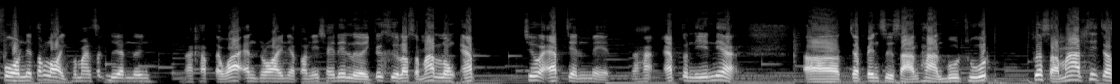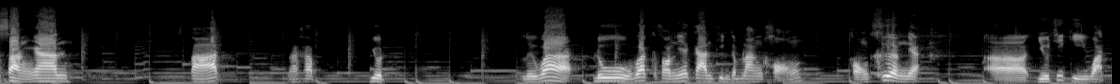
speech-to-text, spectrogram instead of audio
โฟนเนี่ยต้องรออีกประมาณสักเดือนหนึ่งนะครับแต่ว่า Android เนี่ยตอนนี้ใช้ได้เลยก็คือเราสามารถลงแอป ชื่อว่าแอป GenMate นะฮะแอปตัวนี้เนี่ยจะเป็นสื่อสารผ่านบลูทูธเพื่อสามารถที่จะสั่งงาน start นะครับหยุด หรือว่าดูว่าตอนนี้การกินกำลังของ ของเครื่องเนี่ยออยู่ที่กี่วัตต์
